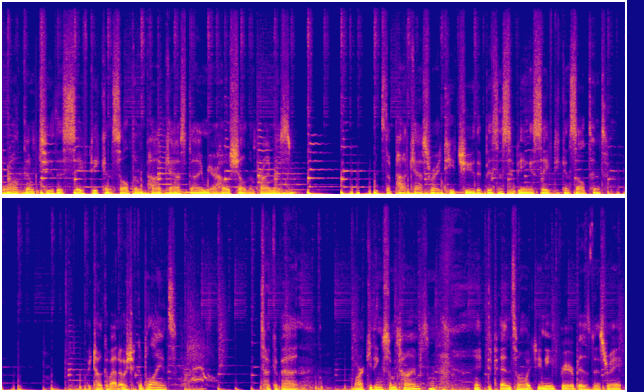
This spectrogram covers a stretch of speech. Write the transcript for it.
Welcome to the Safety Consultant Podcast. I'm your host, Sheldon Primus. It's the podcast where I teach you the business of being a safety consultant. We talk about OSHA compliance, talk about marketing sometimes. it depends on what you need for your business, right?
